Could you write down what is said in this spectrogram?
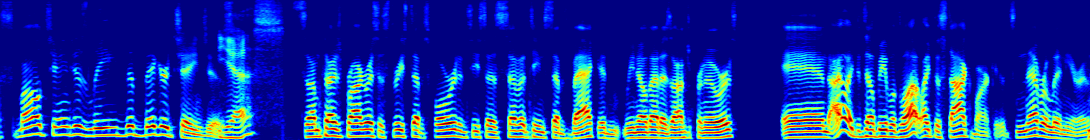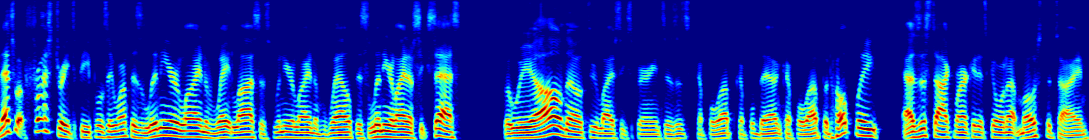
small changes lead to bigger changes. Yes sometimes progress is three steps forward and she says 17 steps back and we know that as entrepreneurs. And i like to tell people it's a lot like the stock market. It's never linear. And that's what frustrates people is they want this linear line of weight loss this linear line of wealth this linear line of success. But we all know through life's experiences it's couple up couple down couple up. But hopefully as the stock market it's going up most of the time.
